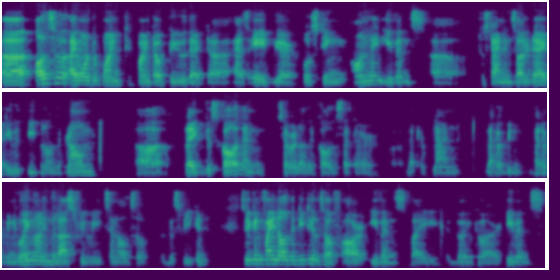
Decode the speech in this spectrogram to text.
Uh, also, I want to point, point out to you that uh, as AID, we are hosting online events uh, to stand in solidarity with people on the ground, uh, like this call and several other calls that are, that are planned, that have, been, that have been going on in the last few weeks and also this weekend. So you can find all the details of our events by going to our events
